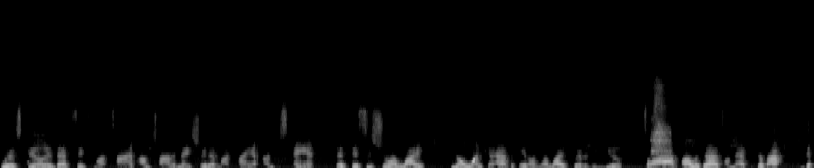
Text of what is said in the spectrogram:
we're still in that six month time. I'm trying to make sure that my client understand that this is your life. No one can advocate on your life better than you. So I apologize on that because I th-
